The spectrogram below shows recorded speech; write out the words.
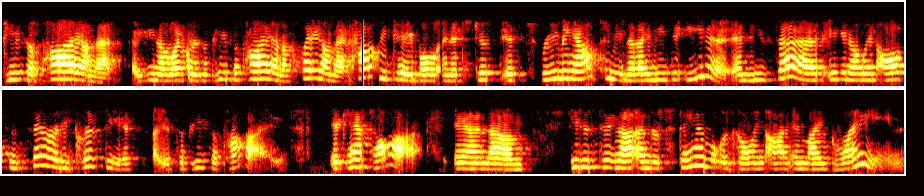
piece of pie on that, you know, like there's a piece of pie on a plate on that coffee table, and it's just it's screaming out to me that I need to eat it. And he said, you know, in all sincerity, Christy, it's it's a piece of pie. It can't talk, and um, he just did not understand what was going on in my brain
